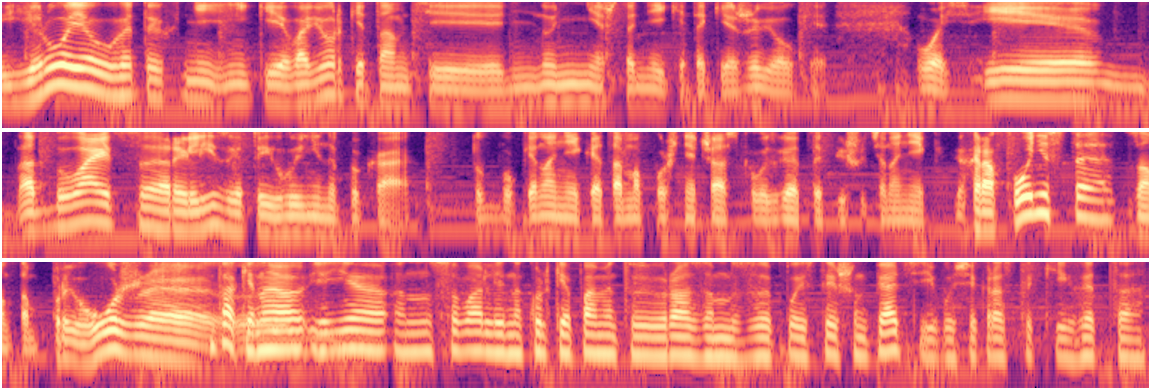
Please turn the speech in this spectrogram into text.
герояў гэтых не нейкія вавёркі там ці ну нешта нейкі такія жывёлкі. Вось і адбываецца рэліз гэтай гульні на ПК то бок яна нейкая там апошняя частка вось гэта пішуць она нейк графоністая зон там прыгожая. Так яна яе анансавалі наколькі я памятаю разам з playstation 5 і вось якраз такі гэта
